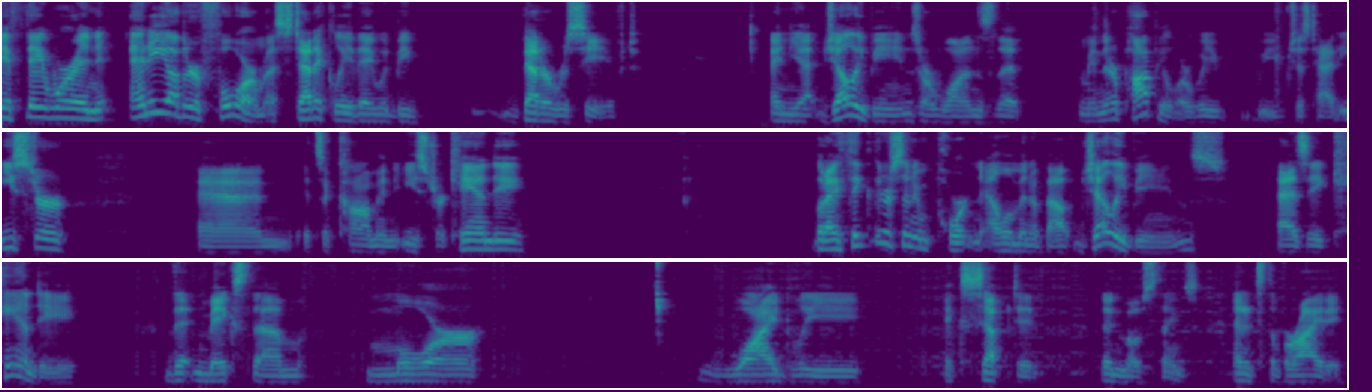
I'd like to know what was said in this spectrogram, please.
if they were in any other form, aesthetically, they would be better received. And yet, jelly beans are ones that, I mean, they're popular. We we just had Easter, and it's a common Easter candy. But I think there's an important element about jelly beans as a candy that makes them more widely accepted than most things, and it's the variety.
